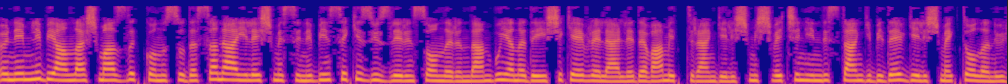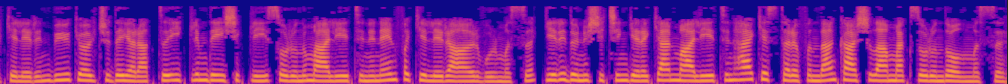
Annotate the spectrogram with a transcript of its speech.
Önemli bir anlaşmazlık konusu da sanayileşmesini 1800'lerin sonlarından bu yana değişik evrelerle devam ettiren gelişmiş ve Çin Hindistan gibi dev gelişmekte olan ülkelerin büyük ölçüde yarattığı iklim değişikliği sorunu maliyetinin en fakirleri ağır vurması, geri dönüş için gereken maliyetin herkes tarafından karşılanmak zorunda olması.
